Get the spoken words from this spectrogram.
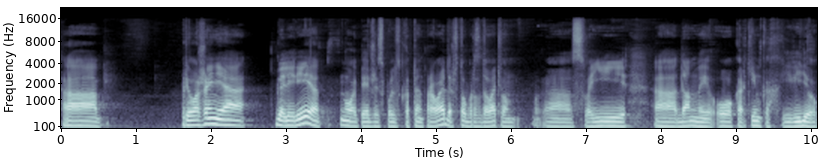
А, приложения галерея, ну, опять же, использует контент-провайдер, чтобы раздавать вам э, свои э, данные о картинках и видео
